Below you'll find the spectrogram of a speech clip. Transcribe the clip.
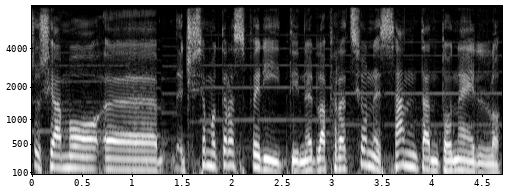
Adesso siamo, eh, ci siamo trasferiti nella frazione Sant'Antonello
